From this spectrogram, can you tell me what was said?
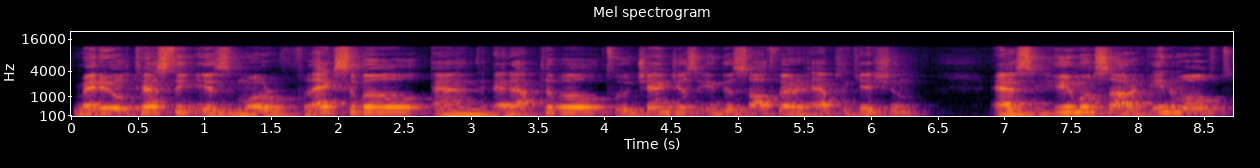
manual testing is more flexible and adaptable to changes in the software application. As humans are involved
